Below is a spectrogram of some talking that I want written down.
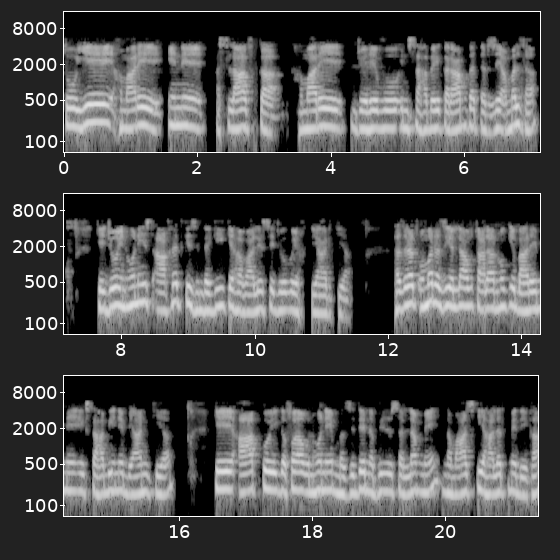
تو یہ ہمارے ان اسلاف کا ہمارے جو ہے وہ ان صحابہ کرام کا طرز عمل تھا کہ جو انہوں نے اس آخرت کی زندگی کے حوالے سے جو وہ اختیار کیا۔ حضرت عمر رضی اللہ تعالیٰ عنہ کے بارے میں ایک صحابی نے بیان کیا کہ آپ کو ایک دفعہ انہوں نے مسجد نبی وسلم میں نماز کی حالت میں دیکھا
